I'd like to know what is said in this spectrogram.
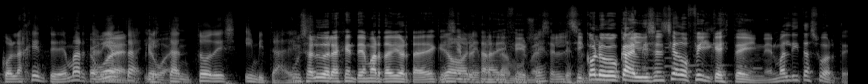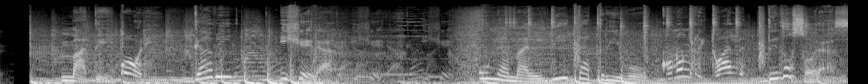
con la gente de Marta Qué Abierta y bueno. están todos invitados. Un saludo a la gente de Marta Abierta, eh, que No, siempre están ahí mandamos, firmes. eh, El les psicólogo K, el licenciado Filkestein, en Maldita Suerte. Mati, Ori, Gaby y Jera. Una maldita tribu con un ritual de dos horas.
